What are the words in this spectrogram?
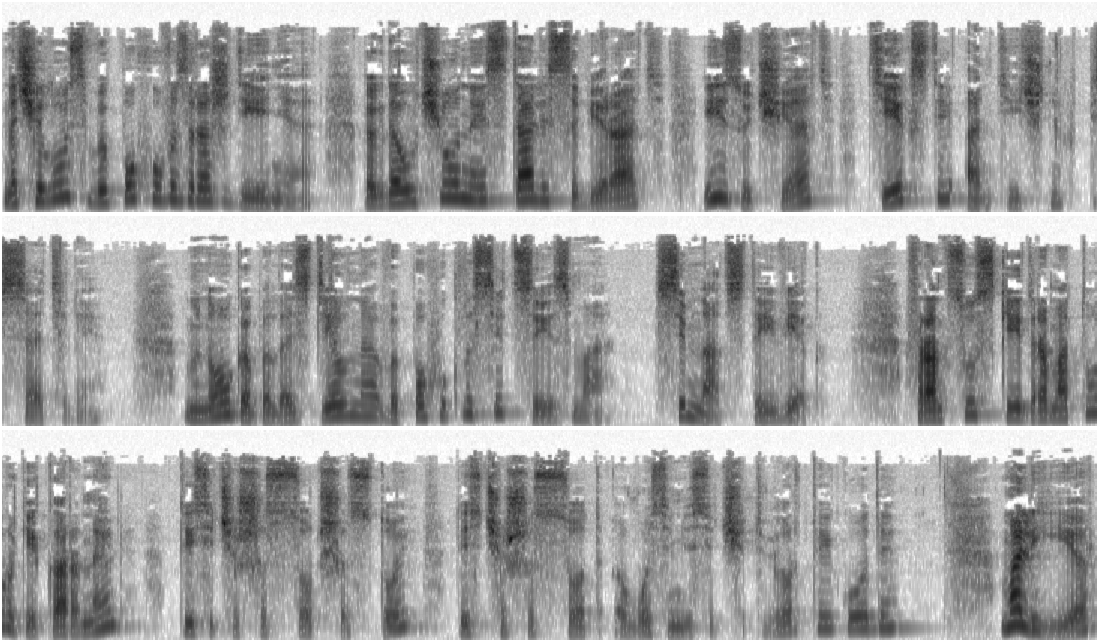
началось в эпоху Возрождения, когда ученые стали собирать и изучать тексты античных писателей. Много было сделано в эпоху классицизма, XVII век. Французские драматурги Корнель 1606-1684 годы, Мольер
